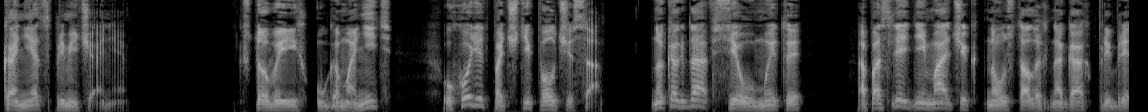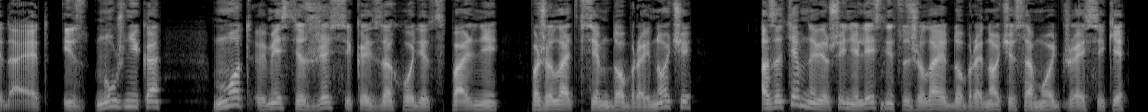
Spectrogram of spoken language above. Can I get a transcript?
Конец примечания. Чтобы их угомонить, уходит почти полчаса. Но когда все умыты, а последний мальчик на усталых ногах прибредает из нужника, Мот вместе с Джессикой заходит в спальни пожелать всем доброй ночи, а затем на вершине лестницы желает доброй ночи самой Джессике,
